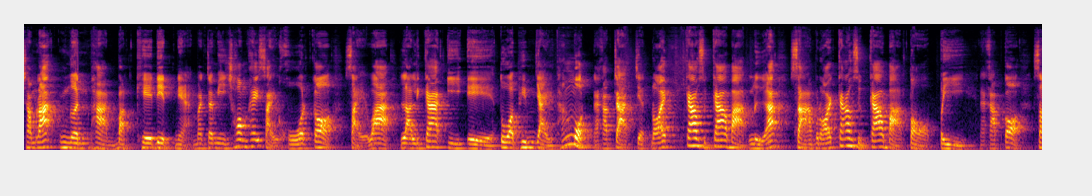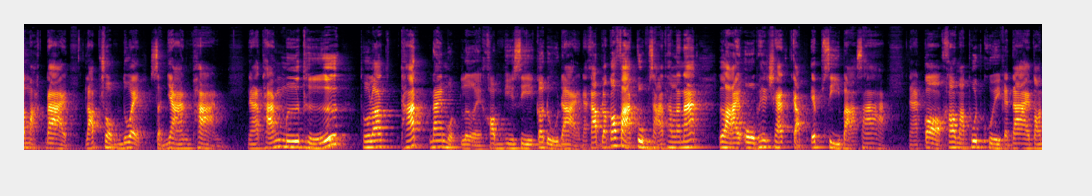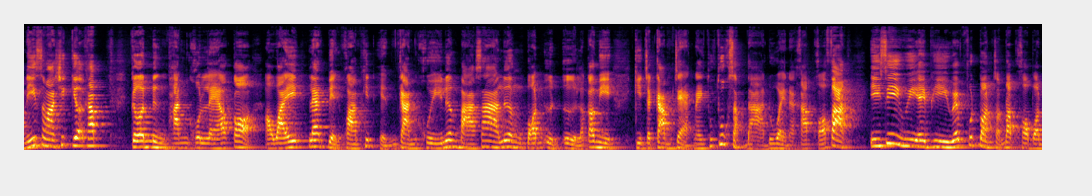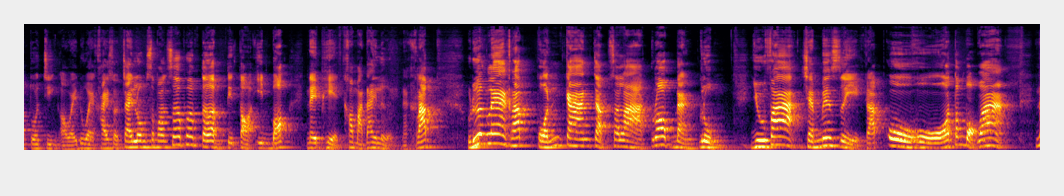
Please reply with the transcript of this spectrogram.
ชำระเงินผ่านบัตรเครดิตเนี่ยมันจะมีช่องให้ใส่โค้ดก็ใส่ว่า La Liga EA ตัวพิมพ์ใหญ่ทั้งหมดนะครับจาก 799 บาทเหลือ 399 บาทต่อปีนะครับก็สมัครได้รับชมด้วยสัญญาณผ่านนะทั้งมือถือ โทรทัศน์ได้หมดเลย คอม PC ก็ดูได้นะครับ แล้วก็ฝากกลุ่มสาธารณะ Line Open Chat กับ FC Barca นะก็เข้ามาพูดคุยกันได้ ตอนนี้สมาชิกเยอะครับ เกิน 1,000 คนแล้วก็เอาไว้แลกเปลี่ยนความคิดเห็นกันคุยเรื่องบาซ่า เรื่องบอลอื่น ๆ แล้วก็มีกิจกรรมแจกในทุก ๆ สัปดาห์ด้วยนะครับ ขอฝาก Easy VIP เว็บฟุตบอลสำหรับคอบอลตัวจริงเอาไว้ด้วย ใครสนใจลงสปอนเซอร์เพิ่มเติม ติดต่อ Inbox ในเพจเข้ามาได้เลยนะครับ เรื่องแรกครับ ผลการจับสลากรอบแบ่งกลุ่มยูฟาแชมเปี้ยนส์ลีกครับ โอ้โห ต้องบอกว่า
